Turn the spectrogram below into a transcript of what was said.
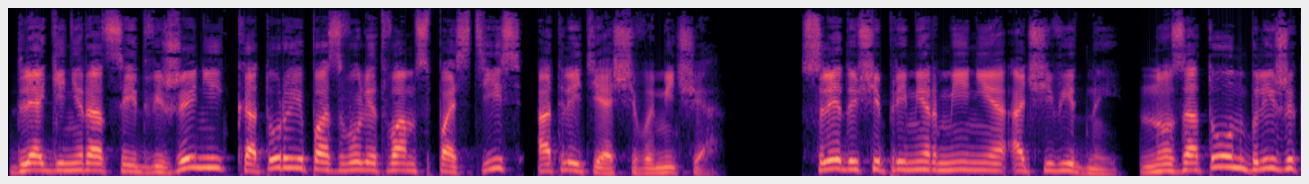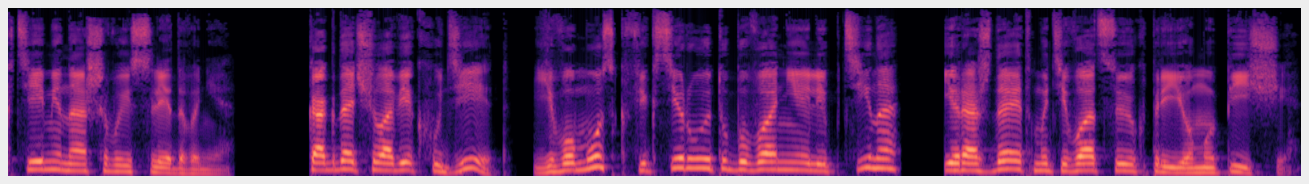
для генерации движений, которые позволят вам спастись от летящего мяча. Следующий пример менее очевидный, но зато он ближе к теме нашего исследования. Когда человек худеет, его мозг фиксирует убывание лептина и рождает мотивацию к приему пищи.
